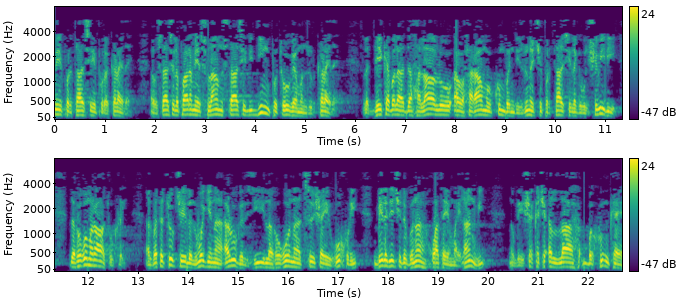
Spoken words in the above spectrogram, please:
می پر تاسو پوره کړای دی. او تاسو لپاره مې اسلام تاسو د دین په توګه منزور کړی دی لدې کبله د حلال او حرام کوم بندیزونه چې پر تاسو لګول شوی دي د هغو مراعات وکړئ. البته څوک چې له لوګینه اړو ګرځي له هغو نه څه شی وخوري بل دې چې د ګناه خواته میلان وي نو به شک چې الله بخونکې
